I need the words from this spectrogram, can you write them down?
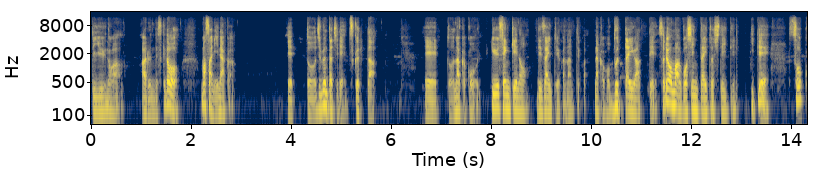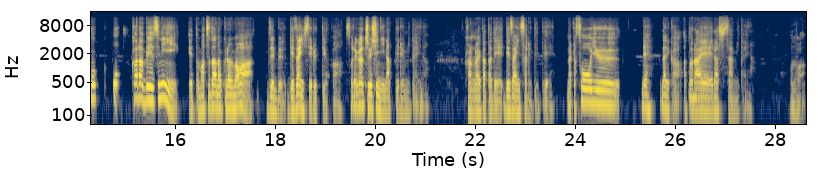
ていうのがあるんですけど、まさになんか、えっと、自分たちで作った、えっと、なんかこう、流線形のデザインというか、なんていうか、なんかこう物体があって、それをまあご神体としていて、いてそこをからベースに、えっと、松田の車は全部デザインしてるっていうか、それが中心になってるみたいな考え方でデザインされてて、なんかそういうね、何かアトラエらしさみたいなものは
